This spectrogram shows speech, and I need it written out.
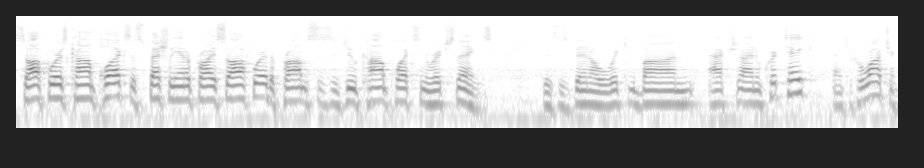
Software is complex, especially enterprise software. The promise is to do complex and rich things. This has been a Wikibon Action Item Quick Take. Thank you for watching.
